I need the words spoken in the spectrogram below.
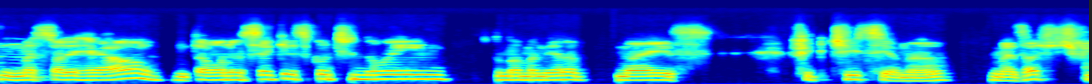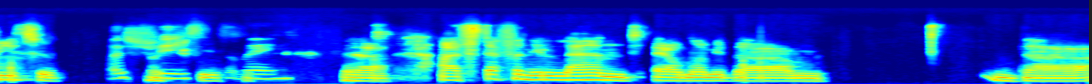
em uma uhum. história real. Então, a não ser que eles continuem de uma maneira mais fictícia, né? Mas acho difícil. Acho, acho difícil, difícil, também. É. A Stephanie Land é o nome da, da,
